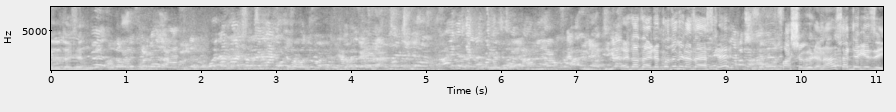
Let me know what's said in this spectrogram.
এই দেখেন এই দাদা এটা কত করে যায় আজকে? পাঁচশো করে না? চারটে কেজি?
